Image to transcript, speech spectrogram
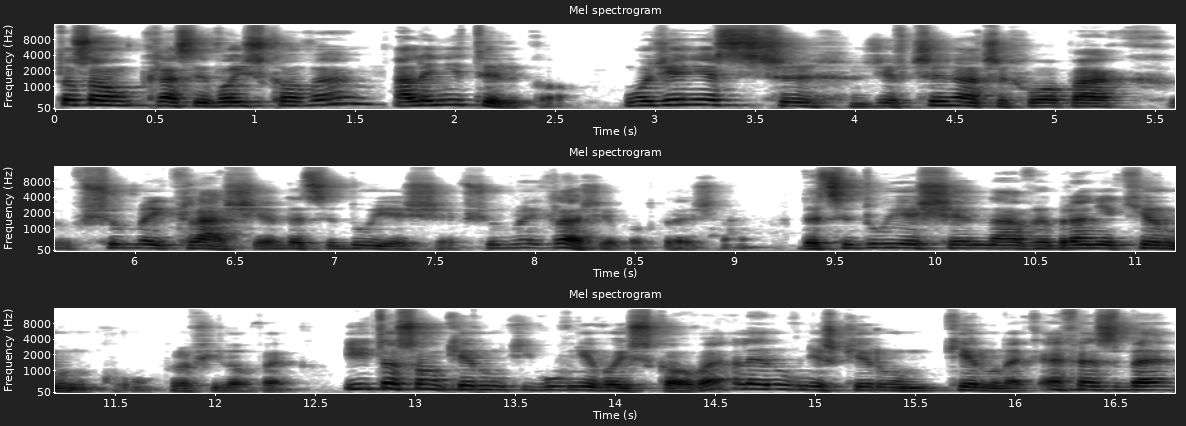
To są klasy wojskowe, ale nie tylko. Młodzieniec, czy dziewczyna, czy chłopak w siódmej klasie decyduje się, w siódmej klasie podkreślam, decyduje się na wybranie kierunku profilowego. I to są kierunki głównie wojskowe, ale również kierun kierunek FSB,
